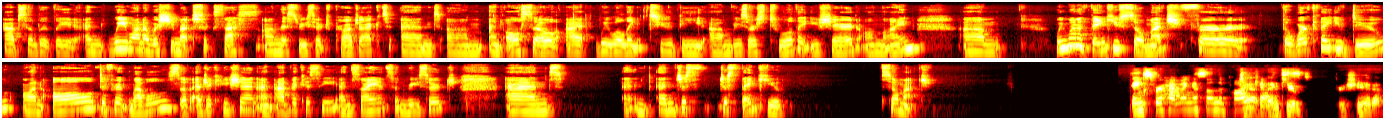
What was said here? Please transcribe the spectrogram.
Absolutely, and we want to wish you much success on this research project, and um, and also I, we will link to the um, resource tool that you shared online. Um, we want to thank you so much for the work that you do on all different levels of education and advocacy and science and research. And and and just just thank you so much. Thanks for having us on the podcast yeah, thank you. appreciate it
